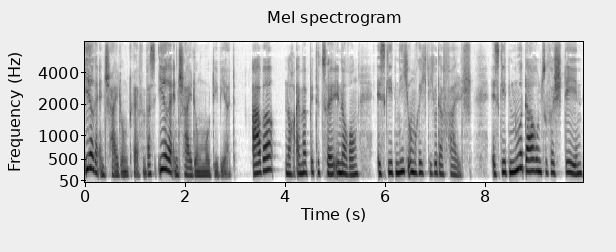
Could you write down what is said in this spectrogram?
ihre Entscheidungen treffen, was ihre Entscheidungen motiviert. Aber noch einmal bitte zur Erinnerung, es geht nicht um richtig oder falsch. Es geht nur darum zu verstehen,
